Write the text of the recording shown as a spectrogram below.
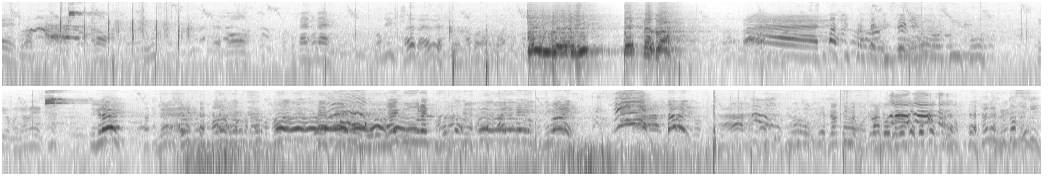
Ей, Пет, две. айде, айде. Тоди бележи 5 на 2. Пак ти прасети! Слизи! Играй! Дай го уред! Айде, Дени, внимай! Давай! Зад имаш, зад! Феликс, готов ли си?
